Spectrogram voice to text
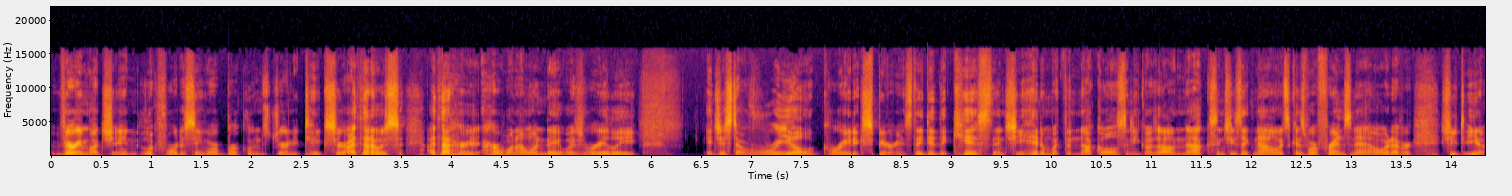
very much and look forward to seeing where Brooklyn's journey takes her. I thought it was I thought her her one-on-one date was really it's just a real great experience. They did the kiss, then she hit him with the knuckles, and he goes, "Oh, knucks," and she's like, "No, it's because we're friends now, or whatever." She, you know,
